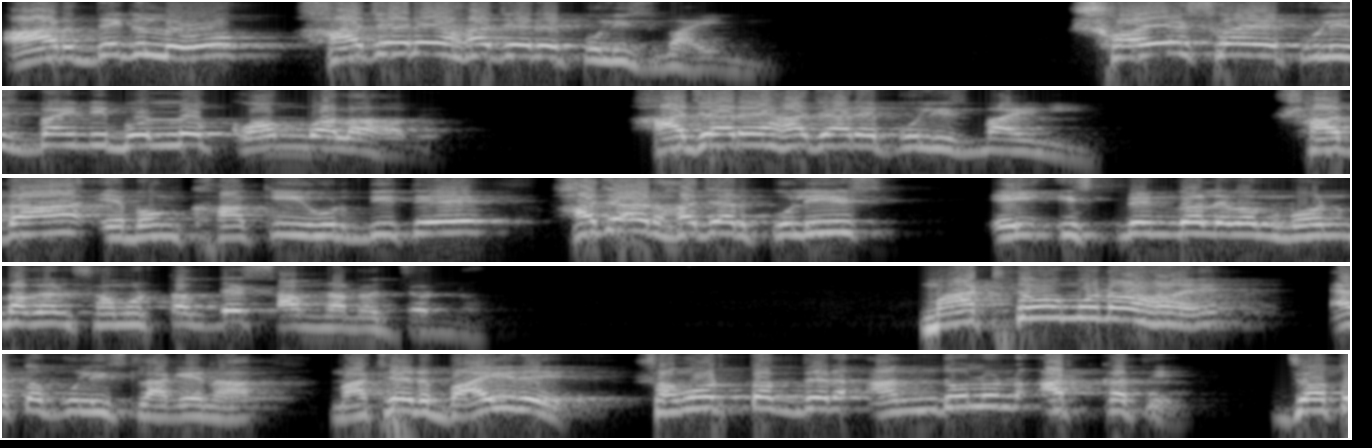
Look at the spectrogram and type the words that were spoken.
আর দেখল হাজারে হাজারে পুলিশ বাহিনী। শয়ে শয়ে পুলিশ বাহিনী বললেও কম বলা হবে। হাজারে হাজারে পুলিশ বাহিনী। সাদা এবং খাঁকি উর্দিতে হাজার হাজার পুলিশ এই ইস্টবেঙ্গল এবং মোহনবাগান সমর্থকদের সামলানোর জন্য। মাঠেও মনে হয় এত পুলিশ লাগে না। মাঠের বাইরে সমর্থকদের আন্দোলন আটকাতে যত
